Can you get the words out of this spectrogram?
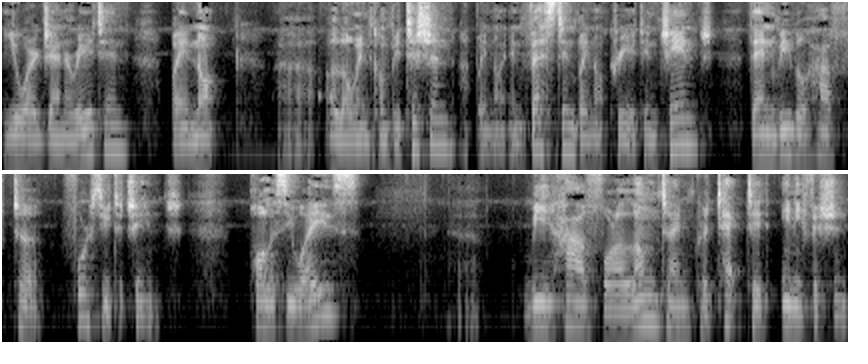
you are generating by not uh, allowing competition, by not investing, by not creating change, then we will have to force you to change. Policy wise, we have for a long time protected inefficient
